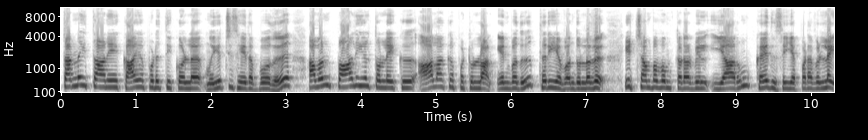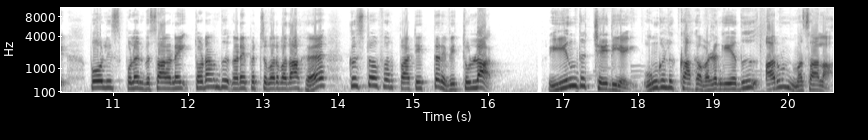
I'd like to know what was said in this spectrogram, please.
தன்னைத்தானே காயப்படுத்திக் கொள்ள முயற்சி செய்தபோது அவன் பாலியல் தொல்லைக்கு ஆளாக்கப்பட்டுள்ளான் என்பது தெரிய வந்துள்ளது. இச்சம்பவம் தொடர்பில் யாரும் கைது செய்யப்படவில்லை. போலீஸ் புலன் விசாரணை தொடர்ந்து நடைபெற்று வருவதாக கிறிஸ்டோபர் பாட்டிக் தெரிவித்துள்ளார். இந்த செய்தியை உங்களுக்காக வழங்கியது அருண் மசாலா.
